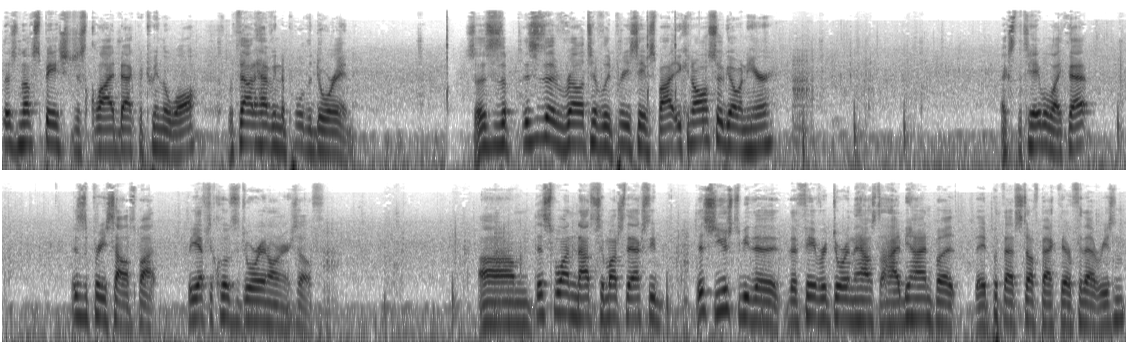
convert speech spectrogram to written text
there's enough space to just glide back between the wall without having to pull the door in. So this is a this is a relatively pretty safe spot. You can also go in here next to the table like that. This is a pretty solid spot, but you have to close the door in on yourself. Um, this one, not so much. They actually, this used to be the, the favorite door in the house to hide behind, but they put that stuff back there for that reason.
